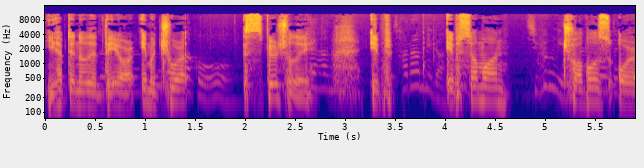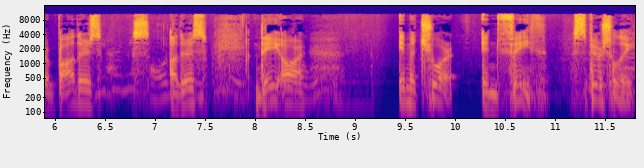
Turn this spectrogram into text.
you have to know that they are immature spiritually. If if someone troubles or bothers others, they are immature in faith spiritually.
